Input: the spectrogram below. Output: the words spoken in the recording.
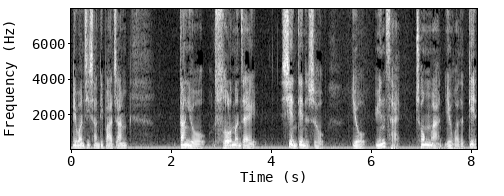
列王记上第八章。当有所罗门在献殿的时候，有云彩充满耶和华的殿，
